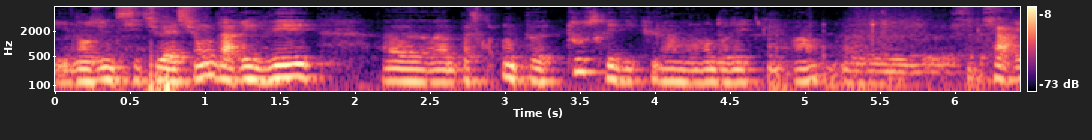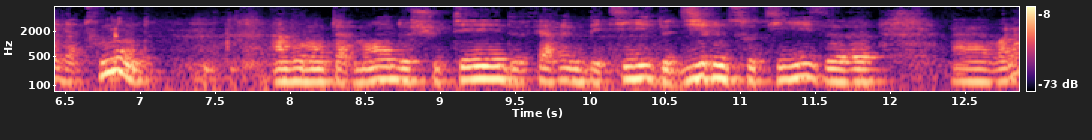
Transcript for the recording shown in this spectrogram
Et dans une situation d'arriver, euh, parce qu'on peut être tous ridicules à un moment donné, hein, euh, ça, arrive à tout le monde. Involontairement, de chuter, de faire une bêtise, de dire une sottise, voilà.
